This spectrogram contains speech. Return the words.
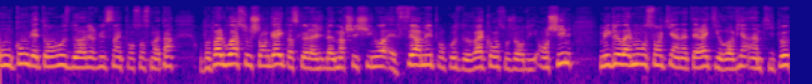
Hong Kong est en hausse de 1,5% ce matin. On peut pas le voir sur Shanghai parce que le marché chinois est fermé pour cause de vacances aujourd'hui en Chine. Mais globalement, on sent qu'il y a un intérêt qui revient un petit peu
